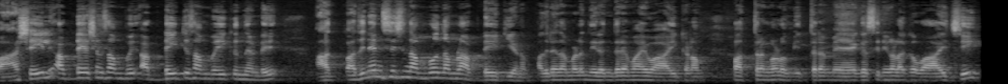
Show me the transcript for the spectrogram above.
ഭാഷയിൽ അപ്ഡേഷൻ സംഭവി അപ്ഡേറ്റ് സംഭവിക്കുന്നുണ്ട്. അതിനനുസരിച്ച് നമ്മളും നമ്മൾ അപ്ഡേറ്റ് ചെയ്യണം. അതിനെ നമ്മൾ നിരന്തരമായി വായിക്കണം. പത്രങ്ങളും ഇത്തരം മാഗസിനുകളൊക്കെ വായിച്ച്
